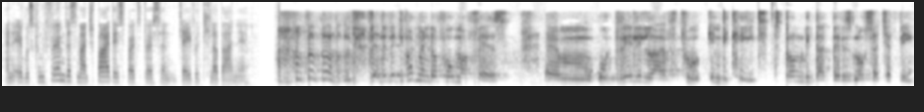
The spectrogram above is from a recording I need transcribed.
and it was confirmed as much by their spokesperson, David Tlhabane. the, the, the, Department of Home Affairs um, would really love to indicate strongly that there is no such a thing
